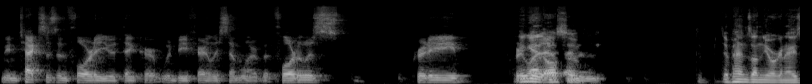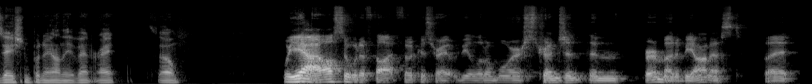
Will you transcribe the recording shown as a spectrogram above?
I mean, Texas and Florida, you would think are, would be fairly similar, but Florida was pretty, pretty it also and, depends on the organization putting on the event, right? So, well, yeah, I also would have thought Phocuswright would be a little more stringent than VRMA, to be honest, but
